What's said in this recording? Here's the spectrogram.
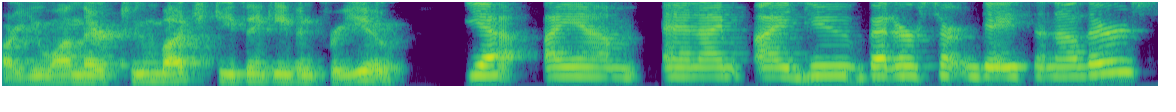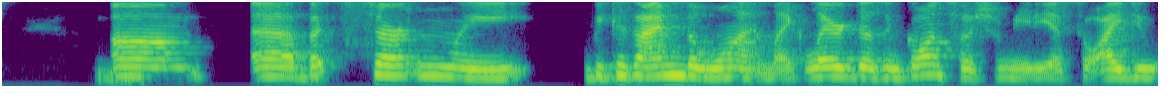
Are you on there too much? Do you think even for you? Yeah, I am, and I I do better certain days than others. Mm-hmm. Um, uh, but certainly because I'm the one. Like Laird doesn't go on social media, so I do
